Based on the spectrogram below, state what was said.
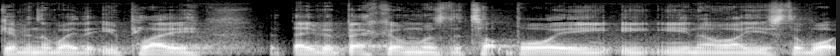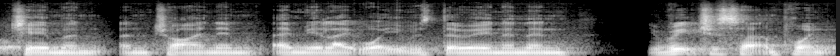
Given the way that you play, that David Beckham was the top boy. He, you know, I used to watch him and, and try and em- emulate what he was doing. And then you reach a certain point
